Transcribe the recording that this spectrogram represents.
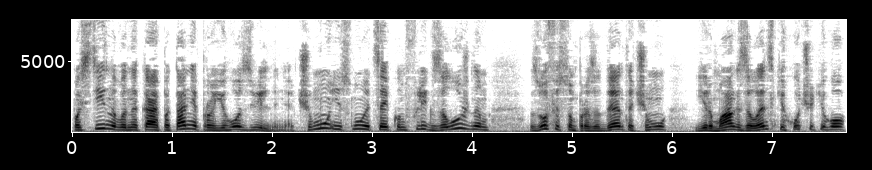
постійно виникає питання про його звільнення? Чому існує цей конфлікт з залужним з офісом президента? Чому Єрмак Зеленський хочуть його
